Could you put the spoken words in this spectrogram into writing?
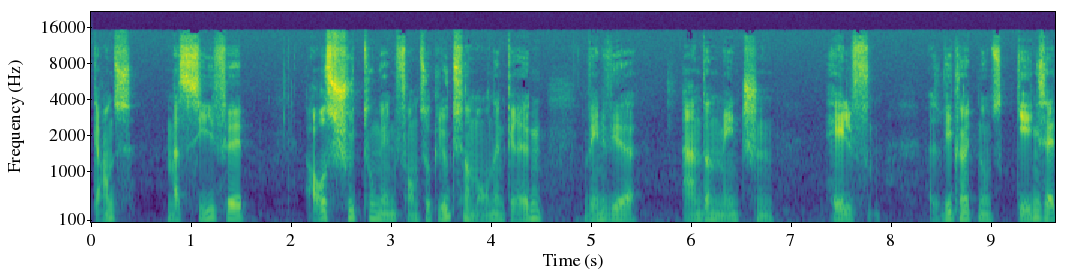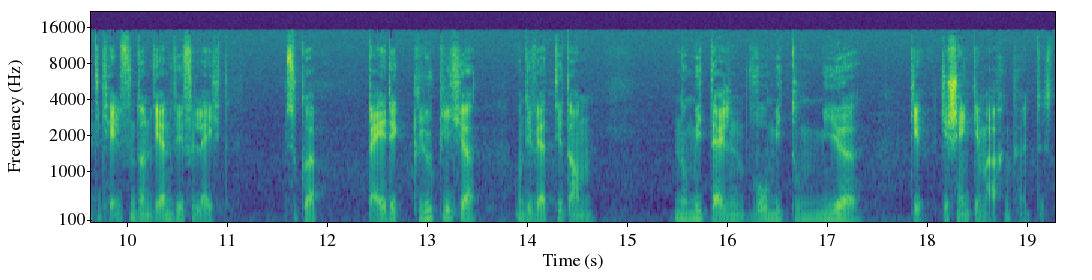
ganz massive Ausschüttungen von so Glückshormonen kriegen, wenn wir anderen Menschen helfen. Also wir könnten uns gegenseitig helfen, dann wären wir vielleicht sogar beide glücklicher und ich werde dir dann nur mitteilen, womit du mir Geschenke machen könntest.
